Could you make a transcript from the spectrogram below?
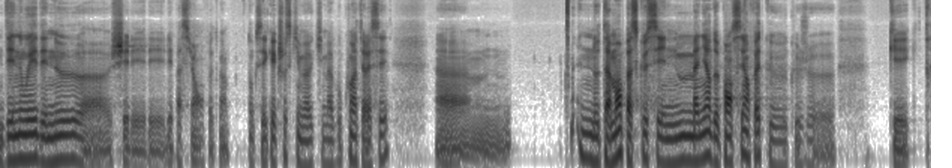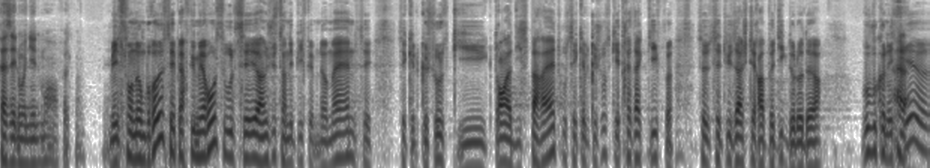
dénouer des nœuds chez les, les, patients en fait. Donc c'est quelque chose qui, me, qui m'a beaucoup intéressé notamment parce que c'est une manière de penser en fait que, que, je qui est très éloignée de moi en fait. Mais ils sont nombreux ces perfumeros ou c'est juste un épiphénomène, c'est quelque chose qui tend à disparaître ou c'est quelque chose qui est très actif, cet usage thérapeutique de l'odeur? Vous vous connaissiez euh,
